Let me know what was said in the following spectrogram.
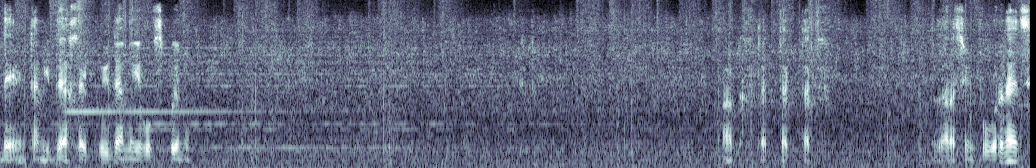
де він там іде, хай пройдемо його в спину. Так, так, так, так. Зараз він повернеться.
